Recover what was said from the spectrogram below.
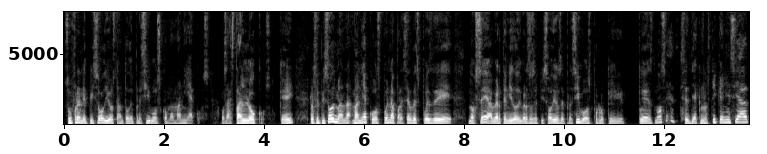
sufren episodios tanto depresivos como maníacos, o sea, están locos, ¿ok? Los episodios maníacos pueden aparecer después de, no sé, haber tenido diversos episodios depresivos, por lo que, pues, no sé, se diagnostica inicial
